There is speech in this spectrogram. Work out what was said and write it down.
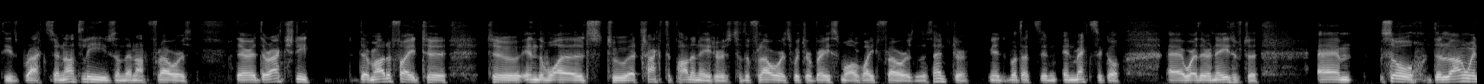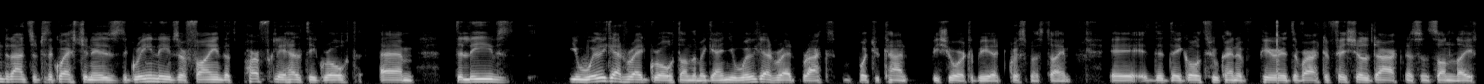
these bracts. They're not leaves and they're not flowers. They're they're actually they're modified to to in the wild to attract the pollinators to the flowers, which are very small white flowers in the center. But that's in in Mexico, uh, where they're native to. Um, so the long-winded answer to the question is the green leaves are fine. That's perfectly healthy growth. Um, the leaves, you will get red growth on them again. You will get red bracts, but you can't be sure to be at Christmas time. Uh, they go through kind of periods of artificial darkness and sunlight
